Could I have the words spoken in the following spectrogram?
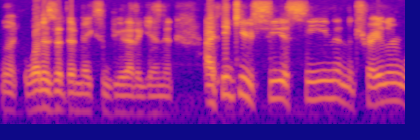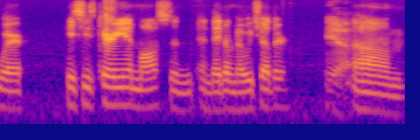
Like, what is it that makes him do that again? And I think you see a scene in the trailer where he sees Carrie Ann Moss and, and they don't know each other. yeah. Um,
